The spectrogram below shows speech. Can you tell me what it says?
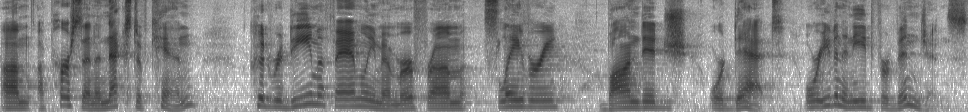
um, a person, a next of kin, could redeem a family member from slavery, bondage, or debt, or even a need for vengeance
